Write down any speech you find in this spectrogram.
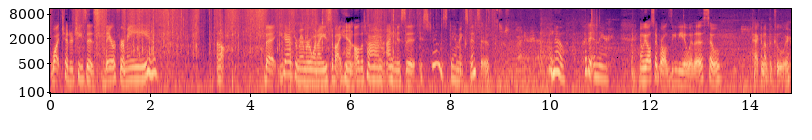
White cheddar Cheez-Its, there for me. Oh. But you guys remember when I used to buy Hint all the time? I miss it. It's just damn expensive. No, put it in there. And we also brought Zevia with us, so packing up the cooler.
